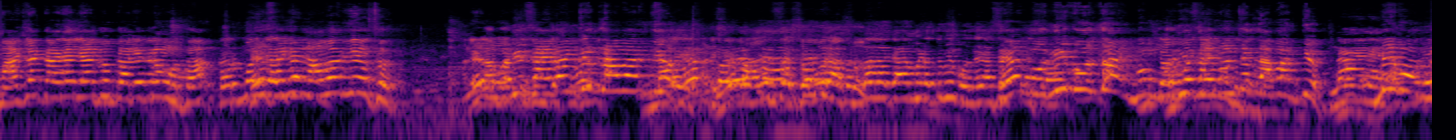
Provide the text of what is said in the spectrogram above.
माझ्या कार्यालयात जो कार्यक्रम होता सगळे लाभार्थी असत मोदी साहेबांचेच लाभार्थी. काय म्हणा तुम्ही मोदी बोलताय मोदी साहेबांचेच लाभार्थी. मी बोलतो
